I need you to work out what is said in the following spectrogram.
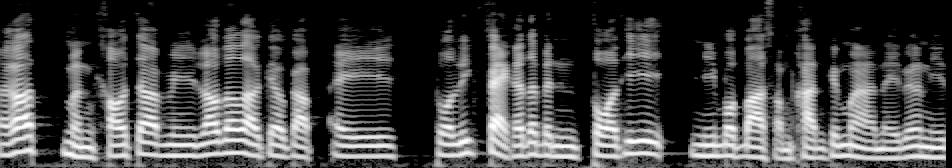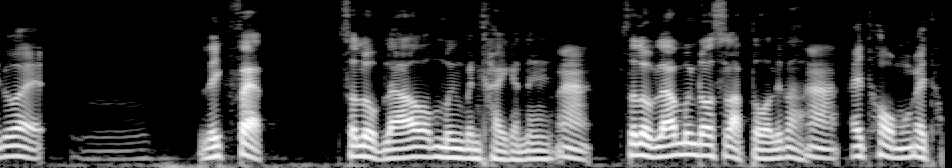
แล้วก็เหมือนเขาจะมีเล่าเรื่องราวเกี่ยวกับไอ ตัวลิกแฟกก็จะเป็นตัวที่มีบทบาทสำคัญขึ้นมาในเรื่องนี้ด้วย ลิกแฟตสรุปแล้วมึงเป็นใครกันแน่อ่าสรุปแล้วมึงโดนสลับตัวหรือเปล่าอ่าไอธงไอธ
